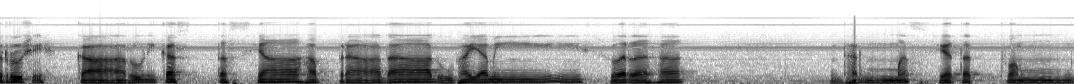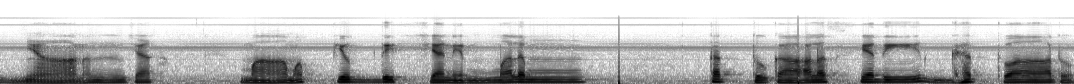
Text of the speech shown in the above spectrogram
ऋषिः कारुणिकस्तस्याः प्रादादुभयमीश्वरः। धर्मस्य तत्त्वं ज्ञानञ्च मामप्युद्दिश्य निर्मलम्। तत्तु कालस्य दीर्घत्वात्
